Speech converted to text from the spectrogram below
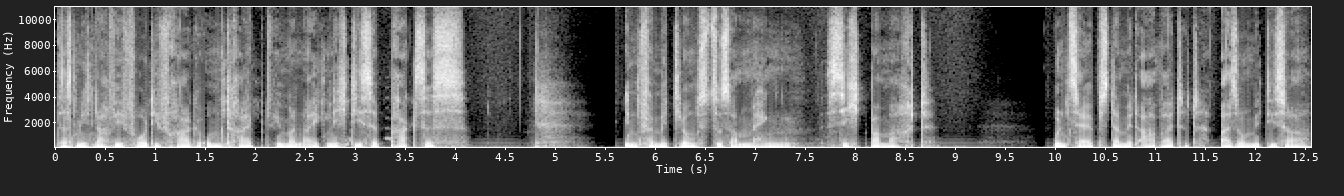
dass mich nach wie vor die Frage umtreibt, wie man eigentlich diese Praxis in Vermittlungszusammenhängen sichtbar macht und selbst damit arbeitet, also mit dieser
